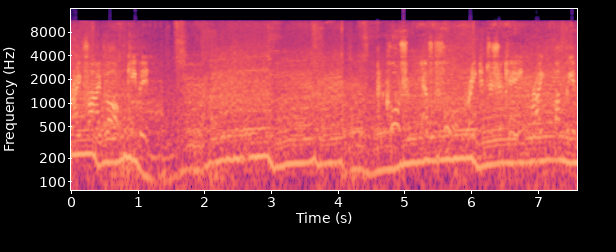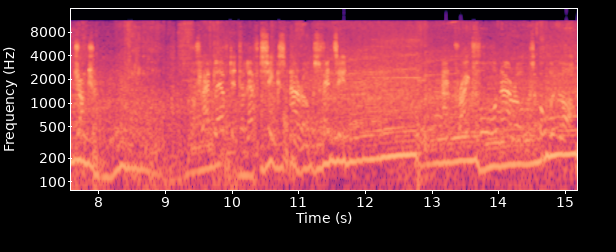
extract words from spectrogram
Right 5 long, keep in. And caution, left 4, brake into chicane, right bumpy at junction. Flat left into left 6, narrows, fence in. And right 4, narrows, open long.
